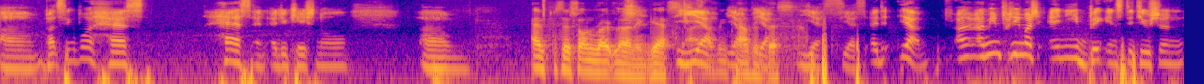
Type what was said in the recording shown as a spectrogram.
um, but Singapore has has an educational um, emphasis on rote learning. Yes, yeah, yeah, encountered yeah, this. yes, yes, and, yeah. I, I mean, pretty much any big institution,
